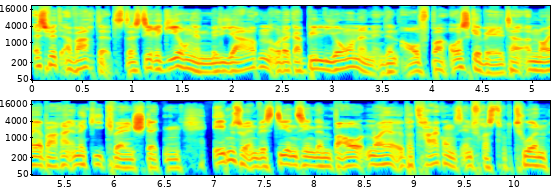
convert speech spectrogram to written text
Es wird erwartet, dass die Regierungen Milliarden oder gar Billionen in den Aufbau ausgewählter erneuerbarer Energiequellen stecken. Ebenso investieren sie in den Bau neuer Übertragungsinfrastrukturen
